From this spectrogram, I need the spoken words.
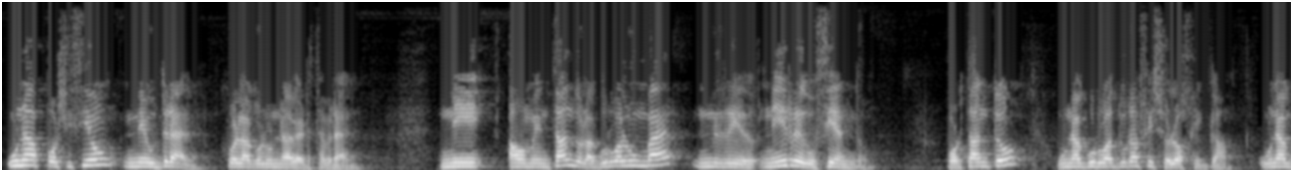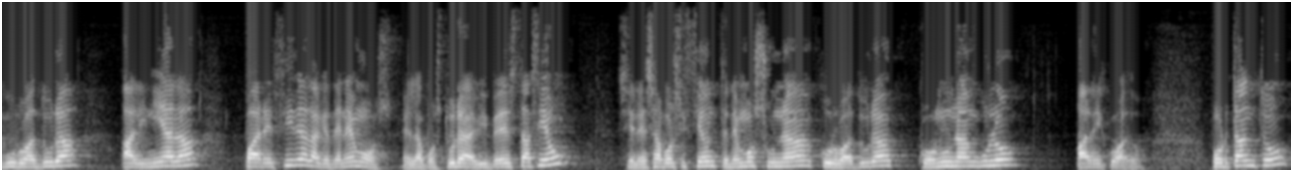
una posición neutral con la columna vertebral, ni aumentando la curva lumbar ni reduciendo. Por tanto, una curvatura fisiológica, una curvatura alineada parecida a la que tenemos en la postura de bipedestación, si en esa posición tenemos una curvatura con un ángulo adecuado. Por tanto,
